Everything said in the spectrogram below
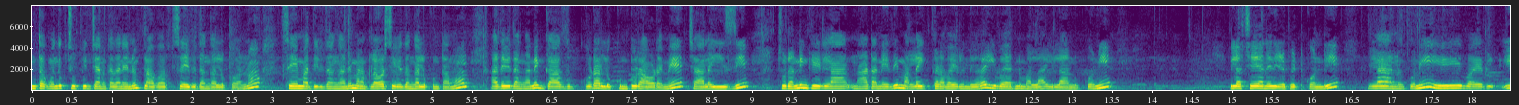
ఇంతకు ముందుకు చూపించాను కదా నేను ఫ్లవర్స్ ఏ విధంగా అల్లుకోవాలో. సేమ్ అదే విధంగానే మనం ఫ్లవర్స్ ఏ విధంగా అల్లుకుంటామో అదే విధంగానే గాజు కూడా అల్లుకుంటూ రావడమే చాలా ఈజీ. చూడండి ఇంక ఇలా నాట్ అనేది మళ్ళీ ఇక్కడ వైర్ ఉంది కదా ఈ వైర్ని మళ్ళీ ఇలా అనుకొని ఇలా చేయి అనేది ఇక్కడ పెట్టుకోండి. ఇలా అనుకుని ఈ వైర్ ఈ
